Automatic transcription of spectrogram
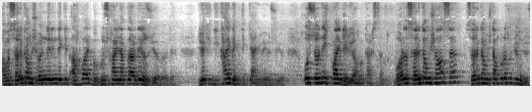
Ama Sarıkamış önlerindeki ahval bu. Rus kaynaklarda yazıyor böyle. Diyor ki kaybettik yani mevzuyu. O sırada İkbal geliyor ama Kars'tan. Bu arada Sarıkamış'ı alsa Sarıkamış'tan burası dümdüz.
